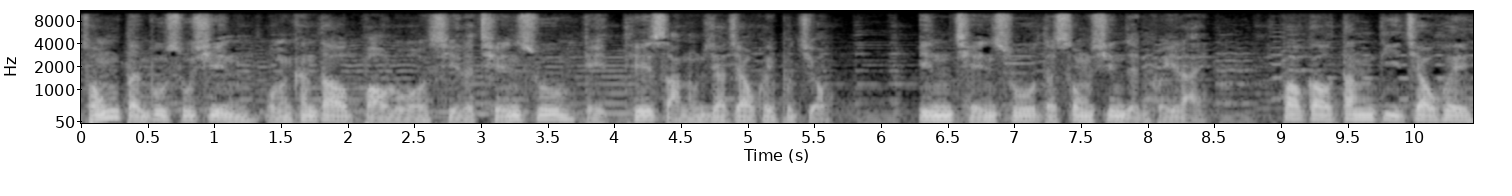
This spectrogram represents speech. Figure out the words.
从本部书信，我们看到保罗写了前书给帖撒罗尼迦教会不久，因前书的送信人回来。报告当地教会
